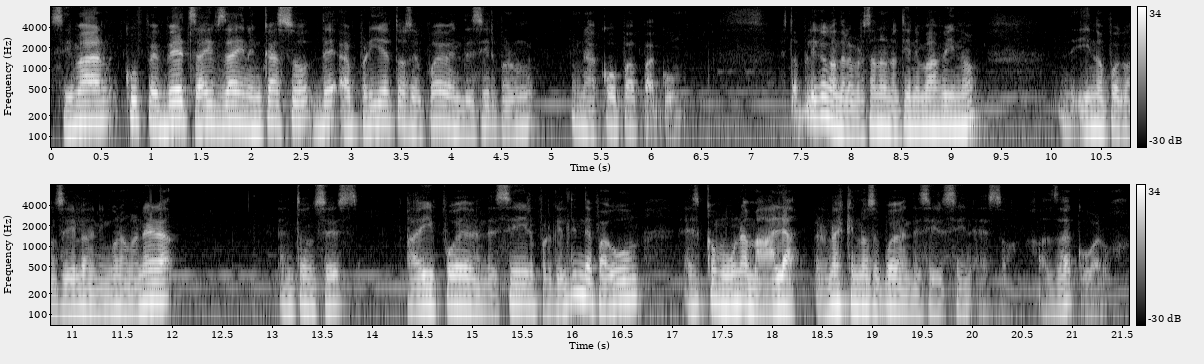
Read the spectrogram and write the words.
Simán, Kufe Bet, Saif Zain, en caso de aprieto se puede bendecir por una copa Pakum. Esto aplica cuando la persona no tiene más vino y no puede conseguirlo de ninguna manera. Entonces ahí puede bendecir, porque el din de Pagum es como una mala, pero no es que no se puede bendecir sin eso. Hazak Baruch.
